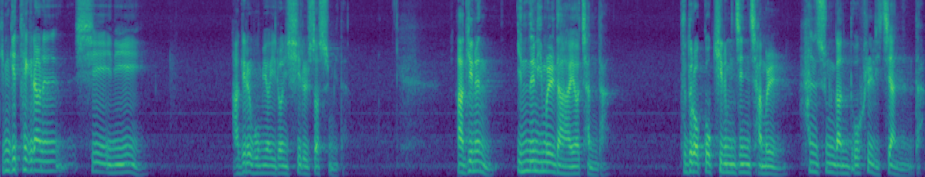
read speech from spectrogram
김기택이라는 시인이 아기를 보며 이런 시를 썼습니다. 아기는 있는 힘을 다하여 잔다. 부드럽고 기름진 잠을 한순간도 흘리지 않는다.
